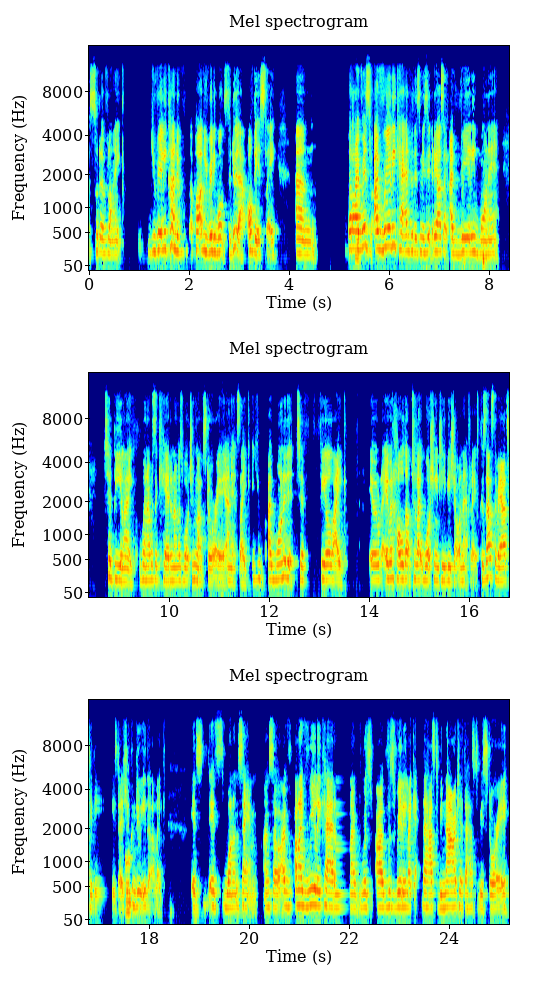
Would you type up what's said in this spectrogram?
sort of like you really kind of a part of you really wants to do that obviously. Um but i was i really cared for this music video. I was like i really want it to be like when i was a kid and i was watching love story and it's like you i wanted it to feel like it would, it would hold up to like watching a tv show on netflix because that's the reality these days. You can do either like it's it's one and the same. And so i've and i really cared and i was i was really like there has to be narrative there has to be story.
